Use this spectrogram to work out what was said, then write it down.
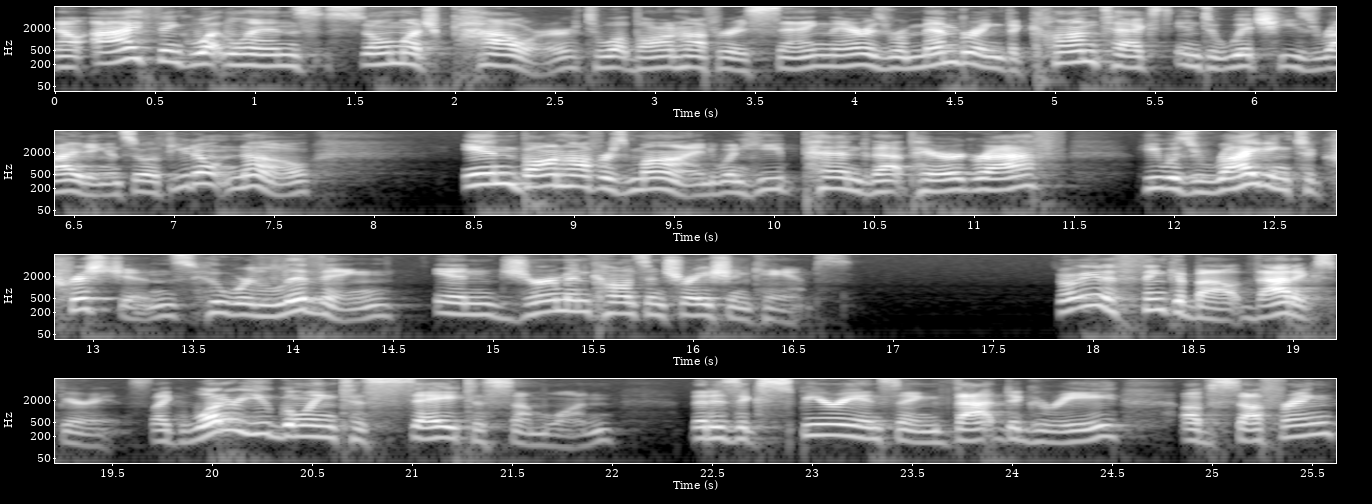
Now, I think what lends so much power to what Bonhoeffer is saying there is remembering the context into which he's writing. And so, if you don't know, in Bonhoeffer's mind, when he penned that paragraph, he was writing to Christians who were living in German concentration camps. So, I want you to think about that experience. Like, what are you going to say to someone that is experiencing that degree of suffering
